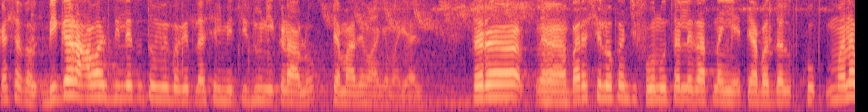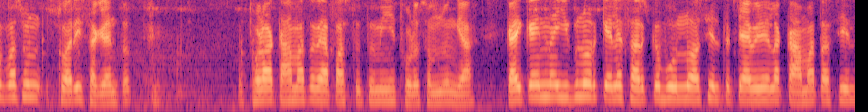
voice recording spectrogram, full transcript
कशा चाल बिगर आवाज दिल्याचं तुम्ही बघितलं असेल मी तिथून इकडं आलो त्या माझ्या मागे मागे आले. तर अं, बऱ्याचशा लोकांची फोन उचलले जात नाही आहे त्याबद्दल खूप मनापासून सॉरी सगळ्यांचंच. थोडा कामाचा व्याप असतो तुम्ही थोडं समजून घ्या. काही काहींना इग्नोर केल्यासारखं बोललो असेल तर त्यावेळेला कामात असेल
